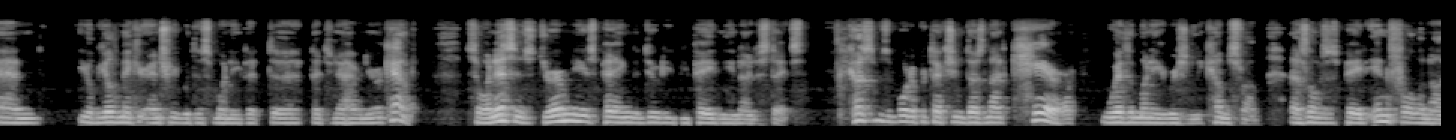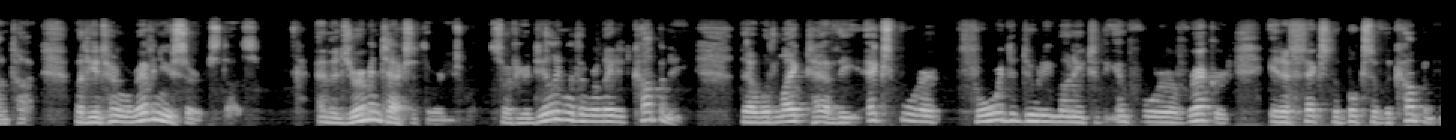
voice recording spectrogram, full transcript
and you'll be able to make your entry with this money that, uh, that you now have in your account. So in essence, Germany is paying the duty to be paid in the United States. Customs and Border Protection does not care where the money originally comes from, as long as it's paid in full and on time. But the Internal Revenue Service does, and the German tax authorities will. So if you're dealing with a related company that would like to have the exporter forward the duty money to the importer of record, it affects the books of the company,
